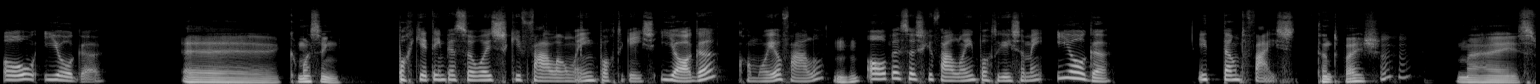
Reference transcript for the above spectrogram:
ou yoga. É... Como assim? Porque tem pessoas que falam em português yoga, como eu falo, Uhum. ou pessoas que falam em português também yoga. E tanto faz. Tanto faz? Uhum. Mas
